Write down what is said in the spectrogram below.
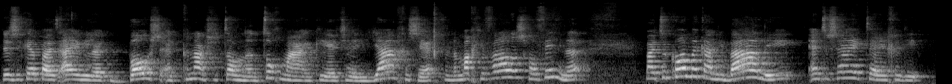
Dus ik heb uiteindelijk boos en knarsetanden toch maar een keertje ja gezegd. En dan mag je van alles van vinden. Maar toen kwam ik aan die balie en toen zei ik tegen die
